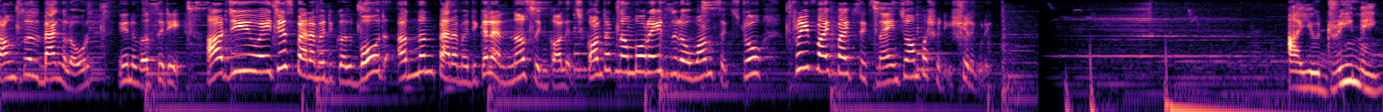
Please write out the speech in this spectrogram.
council Bangalore university R GUHS paramedical board Adnan paramedical and nursing college contact number eight zero one six two three five five six nine Champasari Siliguri Are you dreaming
